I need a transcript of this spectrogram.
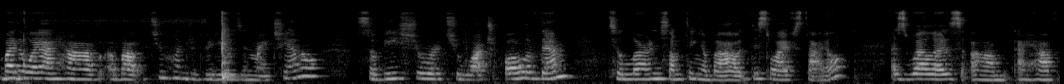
By the way, I have about 200 videos in my channel. So be sure to watch all of them to learn something about this lifestyle. As well as um, I have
